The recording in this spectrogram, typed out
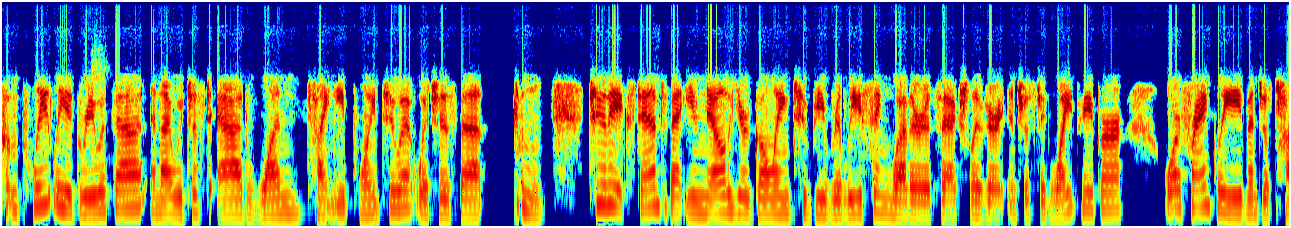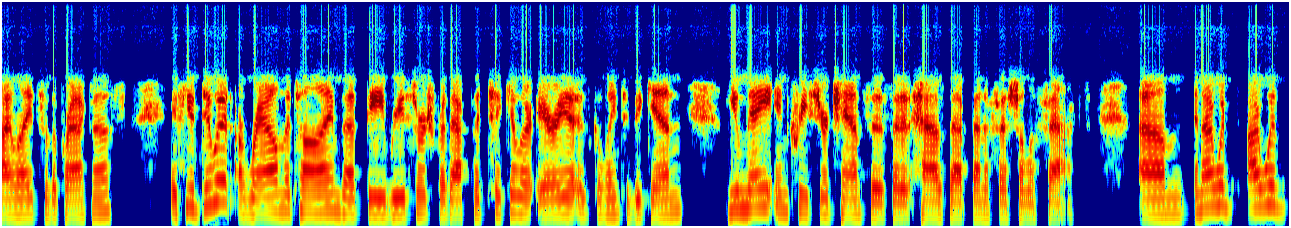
completely agree with that. And I would just add one tiny point to it, which is that to the extent that you know you're going to be releasing, whether it's actually a very interesting white paper or frankly, even just highlights of the practice, if you do it around the time that the research for that particular area is going to begin, you may increase your chances that it has that beneficial effect. Um, and I would, I would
